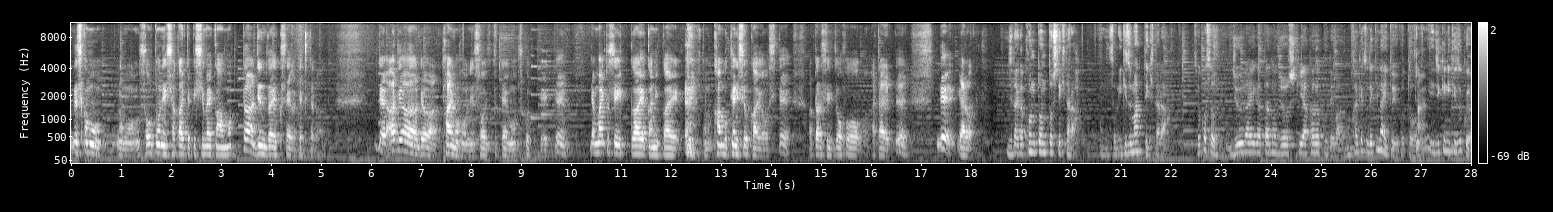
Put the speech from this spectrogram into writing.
でしかもあの相当に社会的使命感を持った人材育成ができてるわけ。でアジアではタイの方にそういう拠点を作っていてで毎年1回か2回 この幹部研修会をして新しい情報を与えてでやるわけです。時代が混沌としてきたらその行き詰まってきたらそれこそ従来型の常識や科学ではもう解決できないということを時期に気づくよ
